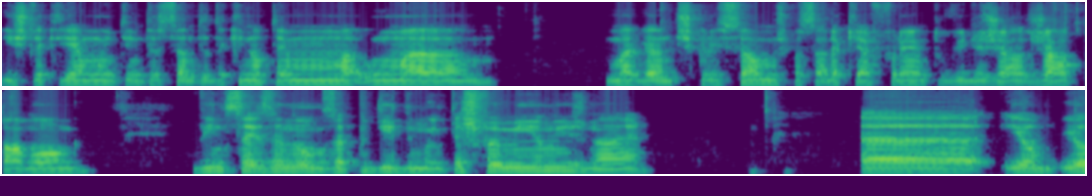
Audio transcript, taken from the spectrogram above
Isto aqui é muito interessante, daqui não tem uma, uma uma grande descrição, vamos passar aqui à frente, o vídeo já, já está longo. 26 anulos a pedido de muitas famílias, não é? Uh, eu, eu,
